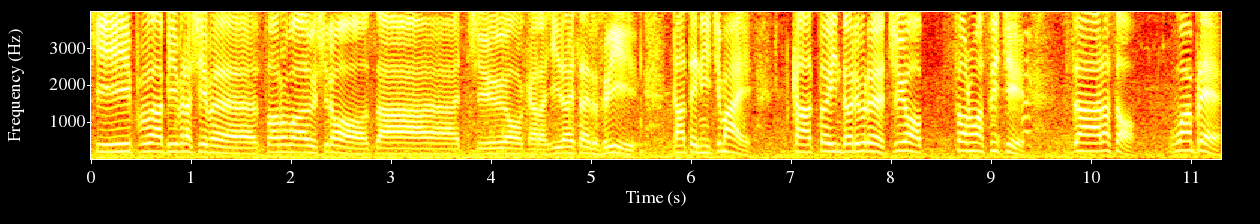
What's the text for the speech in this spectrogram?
キープはビームナシーム。そのまま後ろ。さあ中央から左サイドフリー。縦に1枚。カットインドリブル。中央。そのままスイッチ。さあラスト。ワンプレ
